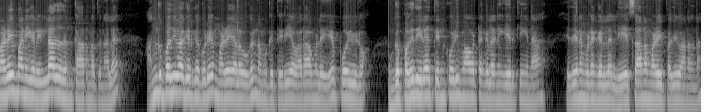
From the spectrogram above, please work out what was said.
மழைமானிகள் இல்லாததன் காரணத்தினால அங்கு பதிவாக இருக்கக்கூடிய மழை அளவுகள் நமக்கு தெரிய வராமலேயே போய்விடும். உங்கள் பகுதியில் தென்கோடி மாவட்டங்களில் நீங்கள் இருக்கீங்கன்னா ஏதேனும் இடங்களில் லேசான மழை பதிவானதுன்னா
